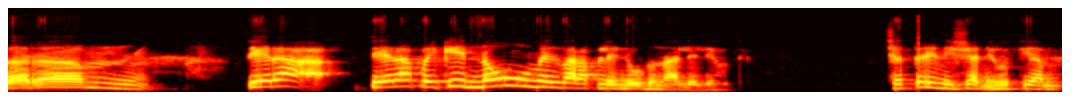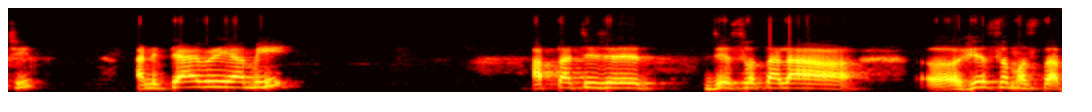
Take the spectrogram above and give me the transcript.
तर तेरा तेरापैकी नऊ उमेदवार आपले निवडून आलेले होते. छत्री निशाणी होती आमची. आणि त्यावेळी आम्ही आत्ताचे जे जे स्वतःला हे समजतात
